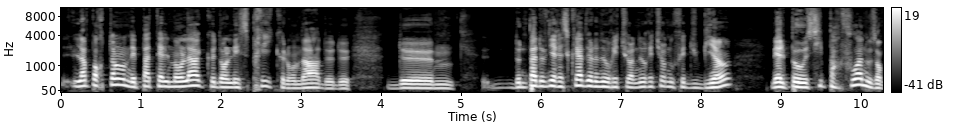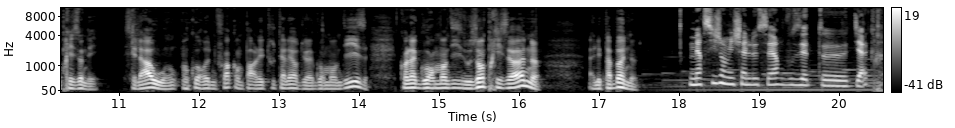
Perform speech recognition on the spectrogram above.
l'important n'est pas tellement là que dans l'esprit que l'on a de, de, de, de ne pas devenir esclave de la nourriture. La nourriture nous fait du bien, mais elle peut aussi parfois nous emprisonner. C'est là où, encore une fois, quand on parlait tout à l'heure de la gourmandise, quand la gourmandise nous emprisonne, elle n'est pas bonne. Merci Jean-Michel Le Serre, vous êtes euh, diacre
